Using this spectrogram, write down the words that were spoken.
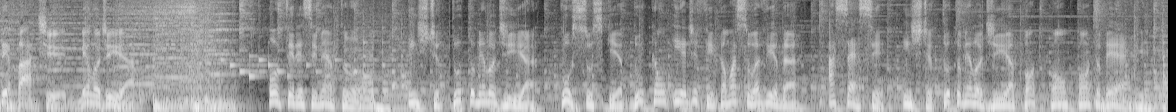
Debate Melodia. Oferecimento Instituto Melodia. Cursos que educam e edificam a sua vida. Acesse institutomelodia.com.br.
